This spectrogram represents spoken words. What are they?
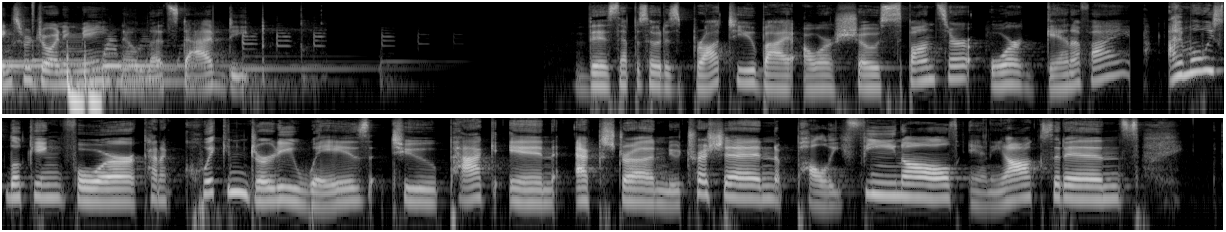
Thanks for joining me. Now let's dive deep. This episode is brought to you by our show sponsor, Organifi. I'm always looking for kind of quick and dirty ways to pack in extra nutrition, polyphenols, antioxidants,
